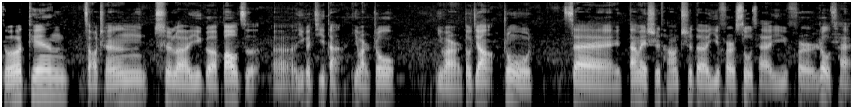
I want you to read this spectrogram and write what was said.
昨天早晨吃了一个包子，呃，一个鸡蛋，一碗粥，一碗豆浆。中午在单位食堂吃的一份素菜，一份肉菜，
